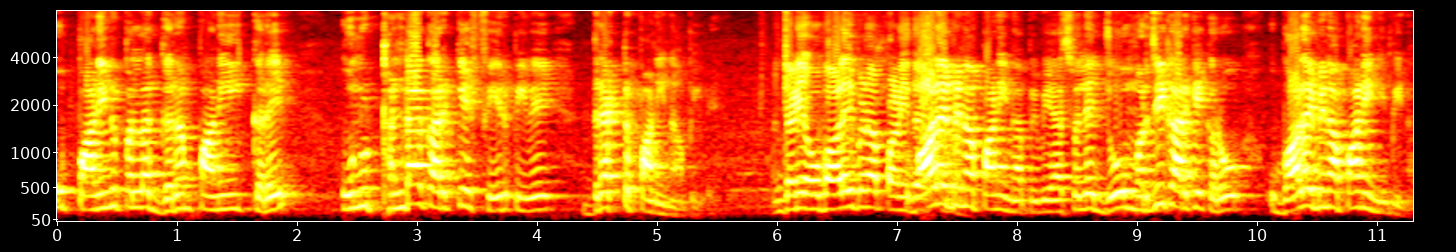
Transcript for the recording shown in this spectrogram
ਉਹ ਪਾਣੀ ਨੂੰ ਪਹਿਲਾਂ ਗਰਮ ਪਾਣੀ ਕਰੇ ਉਹਨੂੰ ਠੰਡਾ ਕਰਕੇ ਫੇਰ ਪੀਵੇ ਡਾਇਰੈਕਟ ਪਾਣੀ ਨਾ ਪੀਵੇ। ਜਾਨੀ ਉਬਾਲੇ ਬਿਨਾ ਪਾਣੀ ਦਾ ਉਬਾਲੇ ਬਿਨਾ ਪਾਣੀ ਨਾ ਪੀਵੇ। ਇਸ ਵੇਲੇ ਜੋ ਮਰਜ਼ੀ ਕਰਕੇ ਕਰੋ ਉਬਾਲੇ ਬਿਨਾ ਪਾਣੀ ਨਹੀਂ ਪੀਣਾ।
